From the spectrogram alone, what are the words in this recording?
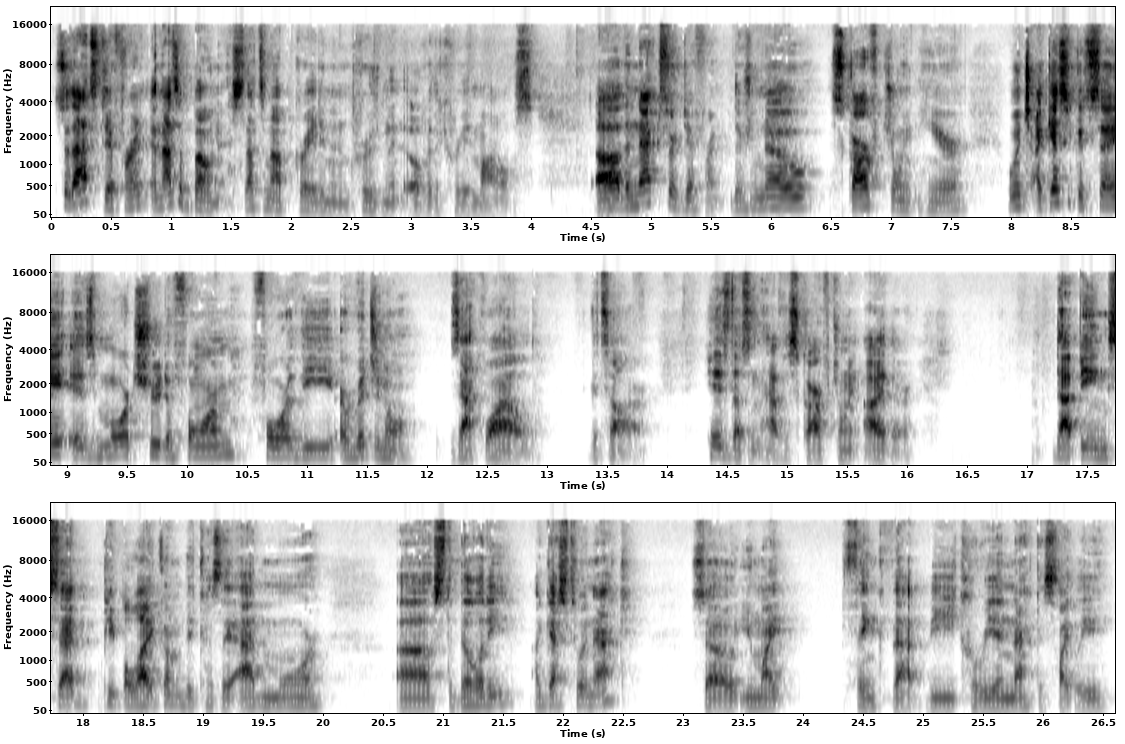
So that's different, and that's a bonus. That's an upgrade and an improvement over the Korean models. Uh, the necks are different. There's no scarf joint here, which I guess you could say is more true to form for the original Zakk Wylde guitar. His doesn't have a scarf joint either. That being said, people like them because they add more uh, stability, I guess, to a neck. So you might think that the Korean neck is slightly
